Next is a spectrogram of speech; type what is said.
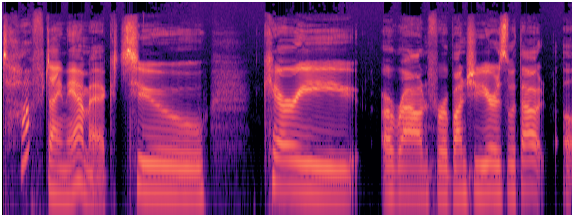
tough dynamic to carry around for a bunch of years without uh,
